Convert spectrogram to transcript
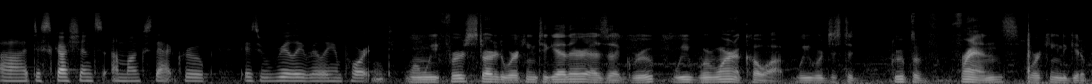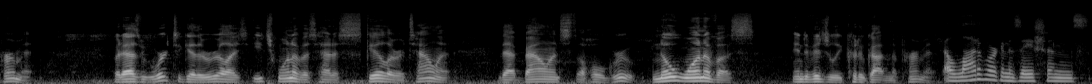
uh, discussions amongst that group is really, really important. When we first started working together as a group, we, we weren't a co-op. We were just a group of friends working to get a permit. But as we worked together, we realized each one of us had a skill or a talent that balanced the whole group. No one of us individually could have gotten a permit. A lot of organizations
